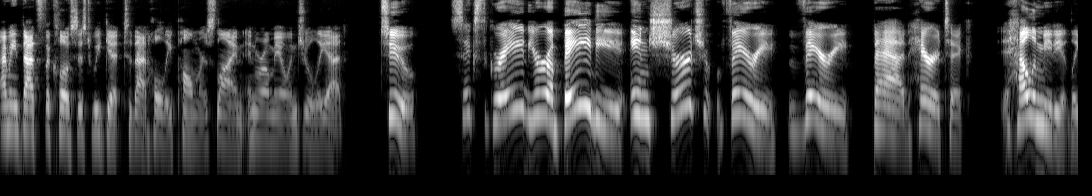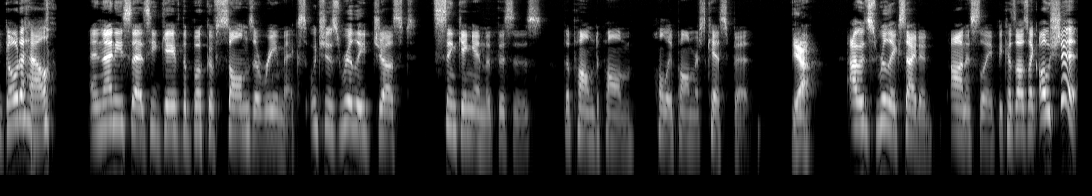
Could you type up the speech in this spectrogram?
I mean, that's the closest we get to that Holy Palmer's line in Romeo and Juliet. Two, sixth grade? You're a baby in church? Very, very bad heretic. Hell immediately. Go to hell. And then he says he gave the Book of Psalms a remix, which is really just sinking in that this is the palm to palm Holy Palmer's kiss bit. Yeah. I was really excited, honestly, because I was like, oh shit.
